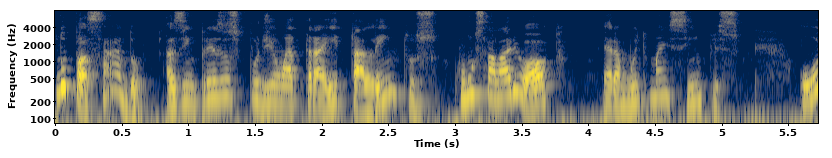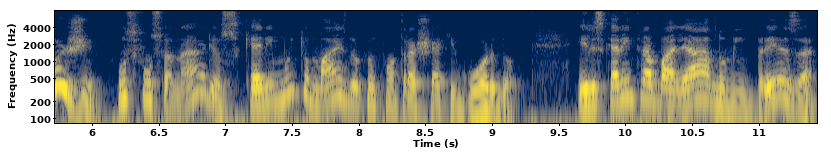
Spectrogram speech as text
No passado, as empresas podiam atrair talentos com um salário alto. Era muito mais simples. Hoje, os funcionários querem muito mais do que um contra-cheque gordo. Eles querem trabalhar numa empresa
